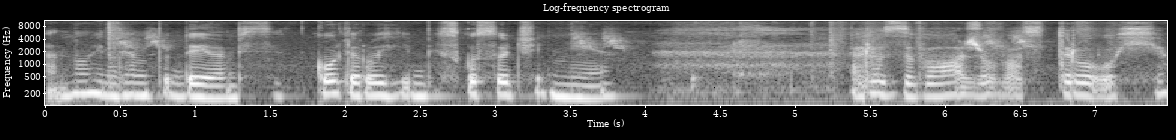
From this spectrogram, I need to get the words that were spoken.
А ну йдемо подивимося, кольору гібіскусу чи ні. Розважу вас трохи.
